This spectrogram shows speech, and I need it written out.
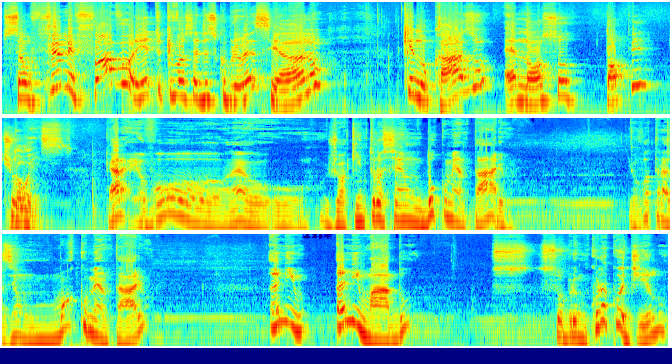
seu filme favorito que você descobriu esse ano, que no caso é nosso top 2. Cara, eu vou. Né, o, o Joaquim trouxe aí um documentário. Eu vou trazer um mockumentário anim, animado sobre um crocodilo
